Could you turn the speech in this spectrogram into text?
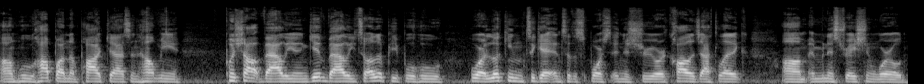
um, who hop on the podcast and help me push out value and give value to other people who who are looking to get into the sports industry or college athletic um, administration world.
